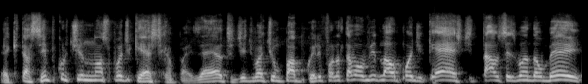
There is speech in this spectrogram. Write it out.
é que tá sempre curtindo o nosso podcast, rapaz. É, outro dia a gente bateu um papo com ele, falou, tava ouvindo lá o podcast e tal, vocês mandam bem.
